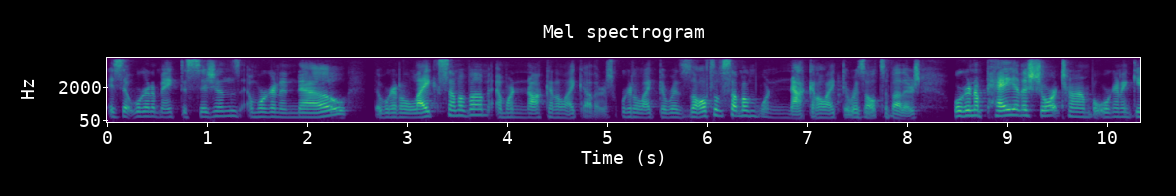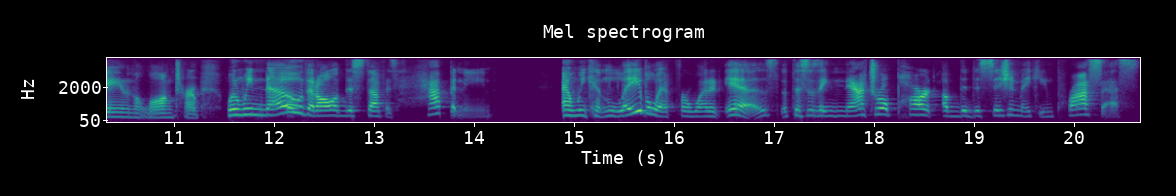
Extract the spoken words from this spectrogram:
is that we're going to make decisions and we're going to know that we're going to like some of them and we're not going to like others. We're going to like the results of some of them. We're not going to like the results of others. We're going to pay in the short term, but we're going to gain in the long term. When we know that all of this stuff is happening, and we can label it for what it is, that this is a natural part of the decision making process,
